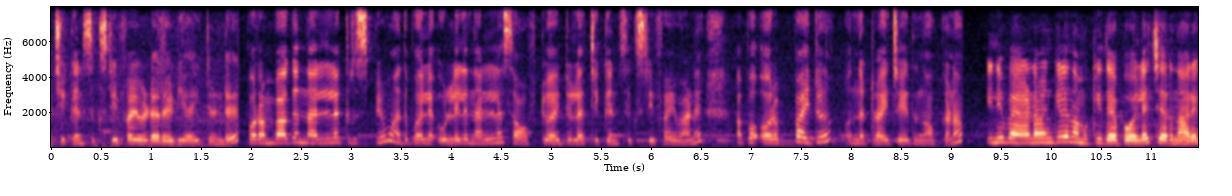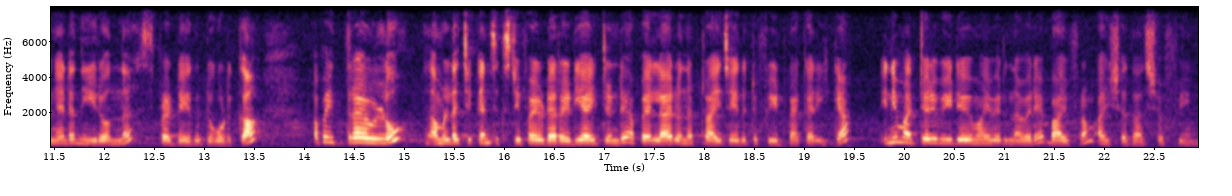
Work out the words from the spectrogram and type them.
chicken sixty five ഇവിടെ റെഡി ആയിട്ടുണ്ട്. പുറം ഭാഗം നല്ല ക്രിസ്പിയും അതുപോലെ ഉള്ളിൽ നല്ല സോഫ്റ്റും ആയിട്ടുള്ള ചിക്കൻ സിക്സ്റ്റി ഫൈവ് ആണ്. അപ്പോൾ ഉറപ്പായിട്ടും ഒന്ന് ട്രൈ ചെയ്ത് നോക്കണം. ഇനി വേണമെങ്കിൽ നമുക്ക് ഇതേപോലെ ചെറുനാരങ്ങേന്റെ നീരൊന്ന് സ്പ്രെഡ് ചെയ്തിട്ട് കൊടുക്കാം. അപ്പോൾ ഇത്രയേ ഉള്ളൂ. നമ്മളുടെ ചിക്കൻ സിക്സ്റ്റി ഫൈവ് ഇവിടെ റെഡി ആയിട്ടുണ്ട്. അപ്പോൾ എല്ലാവരും ഒന്ന് ട്രൈ ചെയ്തിട്ട് ഫീഡ്ബാക്ക് അറിയിക്കാം. ഇനി മറ്റൊരു വീഡിയോയുമായി വരുന്നവരെ ബൈ ഫ്രം ഐഷദാസ് ഷഫീൻ.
